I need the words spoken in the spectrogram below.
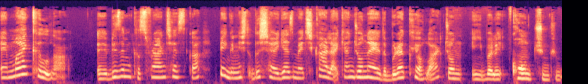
E, Michael'la e, bizim kız Francesca bir gün işte dışarı gezmeye çıkarlarken John'u evde bırakıyorlar. John iyi böyle kont çünkü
